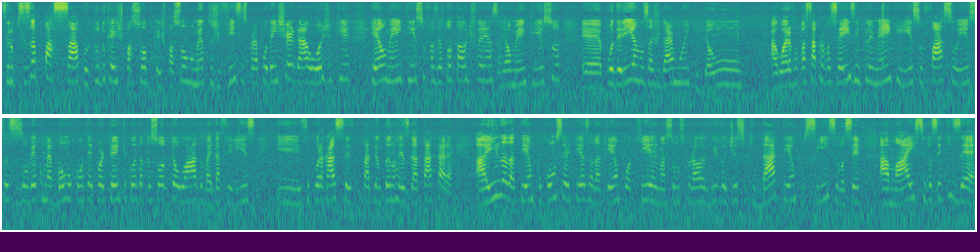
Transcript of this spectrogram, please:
você não precisa passar por tudo que a gente passou, porque a gente passou momentos difíceis para poder enxergar hoje que realmente isso fazia total diferença, realmente isso é, poderia nos ajudar muito, então Agora eu vou passar para vocês, implemente isso, façam isso, vocês vão ver como é bom, o quanto é importante, quanto a pessoa do teu lado vai estar feliz. E se por acaso você está tentando resgatar, cara, ainda dá tempo, com certeza dá tempo aqui, nós somos prova viva disso, que dá tempo sim, se você amar e se você quiser.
